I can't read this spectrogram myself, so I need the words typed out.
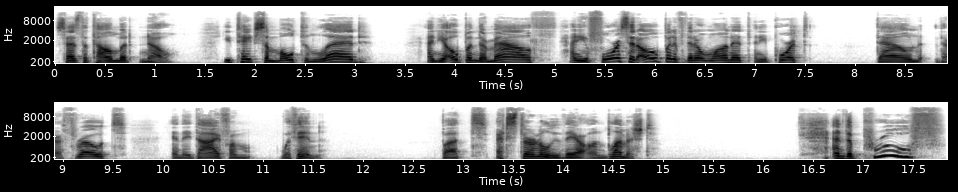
Says the Talmud, no. You take some molten lead, and you open their mouth, and you force it open if they don't want it, and you pour it down their throat, and they die from within. But externally they are unblemished. And the proof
